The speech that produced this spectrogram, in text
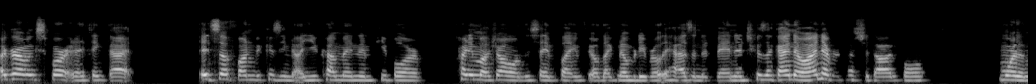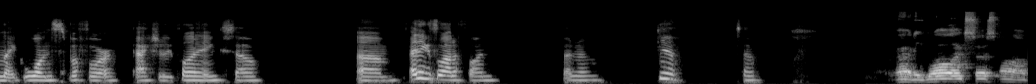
a growing sport, and I think that it's so fun because you know you come in and people are pretty much all on the same playing field. Like nobody really has an advantage because like I know I never touched a dodgeball more than like once before actually playing. So um I think it's a lot of fun. But um yeah. So Alrighty. Well, Alexis, uh,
